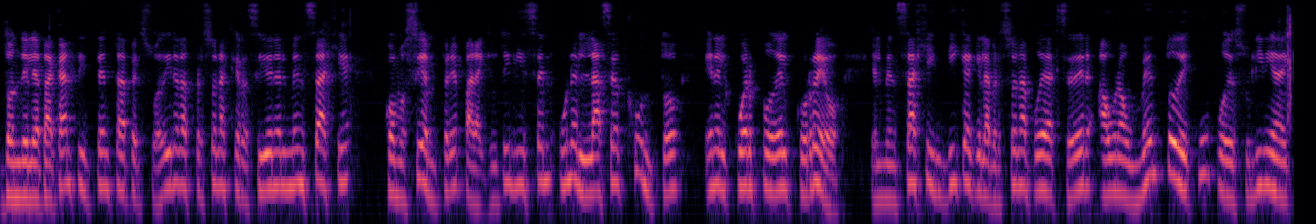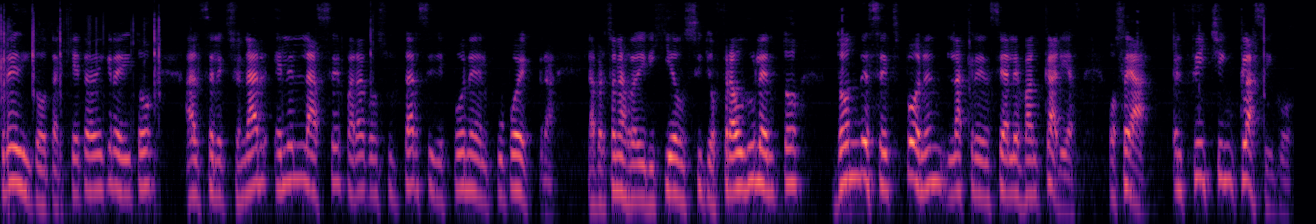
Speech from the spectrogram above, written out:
donde el atacante intenta persuadir a las personas que reciben el mensaje como siempre, para que utilicen un enlace adjunto en el cuerpo del correo. El mensaje indica que la persona puede acceder a un aumento de cupo de su línea de crédito o tarjeta de crédito al seleccionar el enlace para consultar si dispone del cupo extra. La persona es redirigida a un sitio fraudulento donde se exponen las credenciales bancarias. O sea, el phishing clásico.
